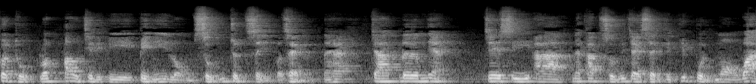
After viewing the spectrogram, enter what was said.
ก็ถูกลดเป้า GDP ปีนี้ลง 0.4%นะฮะ จากเดิมเนี่ย JCR นะครับศูนย์วิจัยเศรษฐกิจญี่ปุ่นมองว่า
